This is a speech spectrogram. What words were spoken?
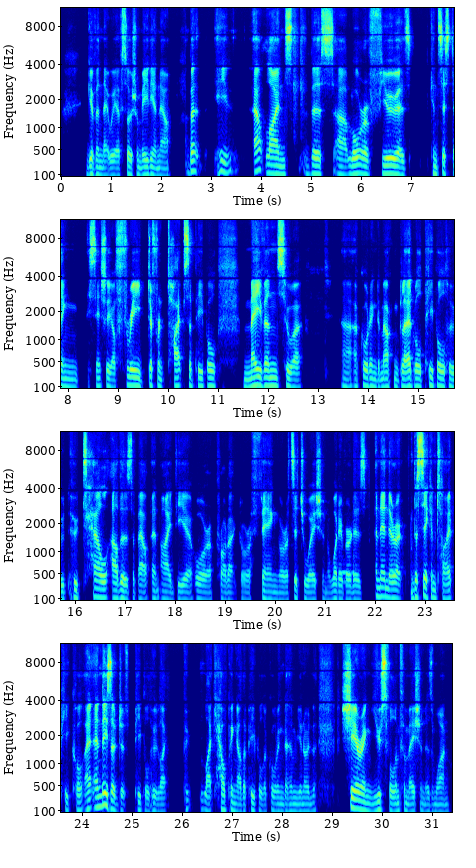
given that we have social media now. But he outlines this uh, law of few as consisting essentially of three different types of people mavens who are uh, according to Malcolm Gladwell, people who who tell others about an idea or a product or a thing or a situation or whatever it is. And then there are the second type he called, and, and these are just people who like who like helping other people. According to him, you know, sharing useful information is one.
